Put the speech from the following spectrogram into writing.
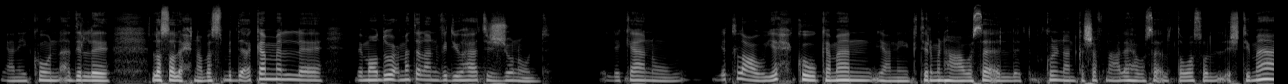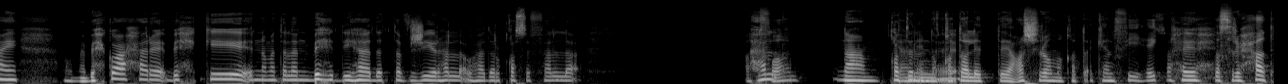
يعني يكون أدلة لصالحنا. بس بدي أكمل بموضوع مثلا فيديوهات الجنود اللي كانوا يطلعوا ويحكوا كمان يعني كتير منها على وسائل كلنا انكشفنا عليها وسائل التواصل الاجتماعي. هم بيحكوا على حرق بيحكي إنه مثلا بهدي هذا التفجير هلأ وهذا القصف هلأ. أطفال؟ نعم قتل يعني إنه قتلت عشرة وما قتل كان في هيك صحيح. تصريحات.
